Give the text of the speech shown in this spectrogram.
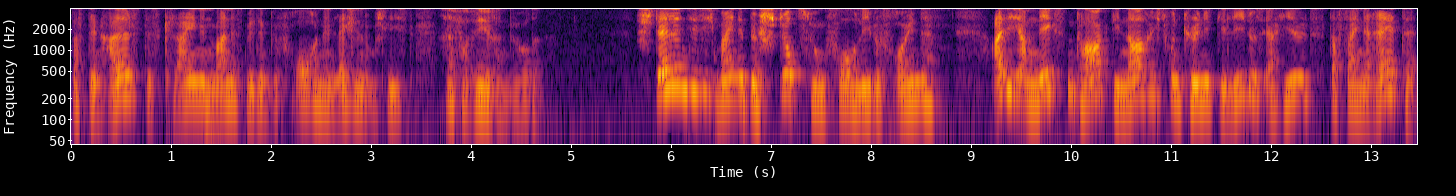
das den Hals des kleinen Mannes mit dem gefrorenen Lächeln umschließt, referieren würde. Stellen Sie sich meine Bestürzung vor, liebe Freunde, als ich am nächsten Tag die Nachricht von König Gelidus erhielt, dass seine Räte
